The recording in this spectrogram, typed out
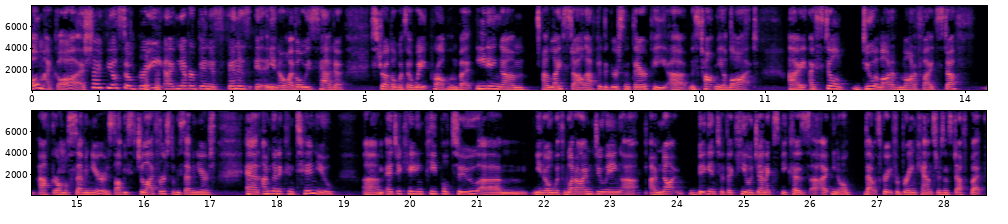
Oh my gosh, I feel so great. I've never been as thin as, you know, I've always had a struggle with a weight problem, but eating um, a lifestyle after the Gerson therapy uh, has taught me a lot. I, I still do a lot of modified stuff after almost seven years. I'll be July 1st, it'll be seven years. And I'm going to continue um, educating people too. Um, you know, with what I'm doing, uh, I'm not big into the ketogenics because, uh, you know, that was great for brain cancers and stuff. But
